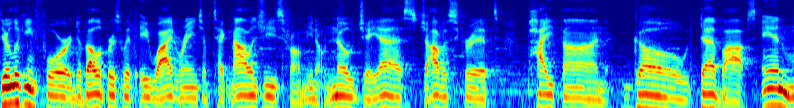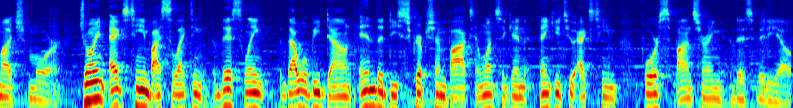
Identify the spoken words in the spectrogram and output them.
They're looking for developers with a wide range of technologies from, you know, Node.js, JavaScript, Python, Go, DevOps, and much more. Join X Team by selecting this link that will be down in the description box. And once again, thank you to X Team for sponsoring this video.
